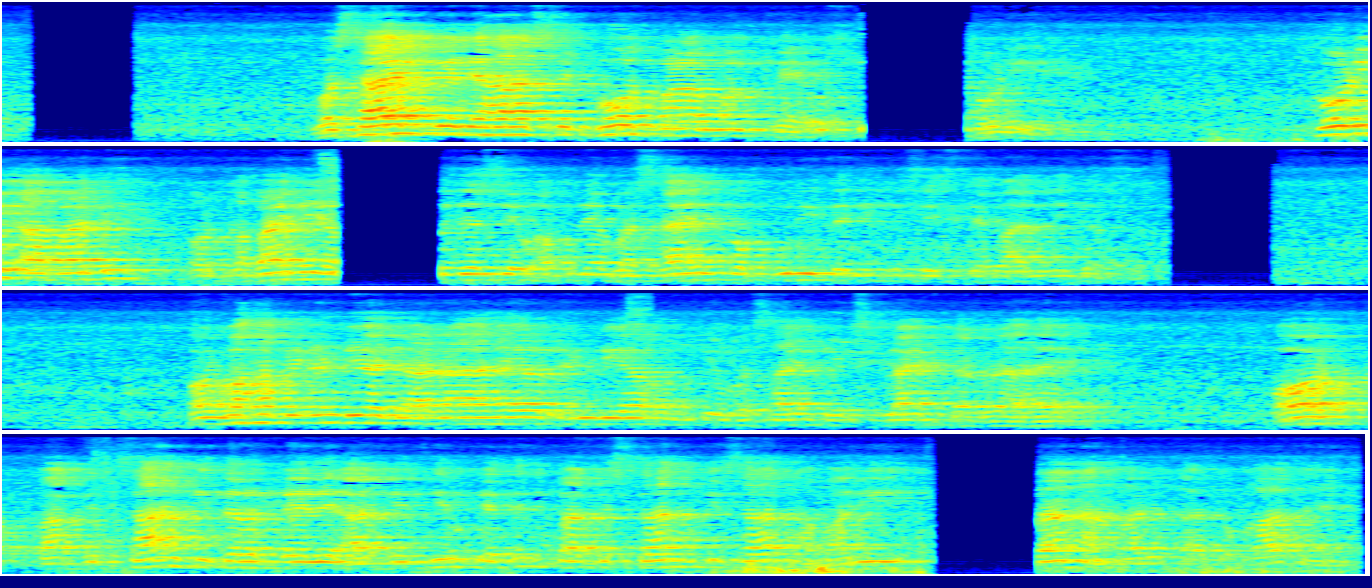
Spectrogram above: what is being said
وسائل کے لحاظ سے بہت بڑا ملک ہے۔ اس کی تھوڑی ہے۔ تھوڑی آبادی اور قبائلی وجہ سے اپنے وسائل کو پوری طریقے سے استعمال نہیں کر سکتے اور وہاں پہ انڈیا جا رہا ہے اور انڈیا ان کے وسائل کو ایکسپلائٹ کر رہا ہے اور پاکستان کی طرف پہلے آتے تھے وہ کہتے ہیں پاکستان کے ساتھ ہماری ہمارے تعلقات ہیں۔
